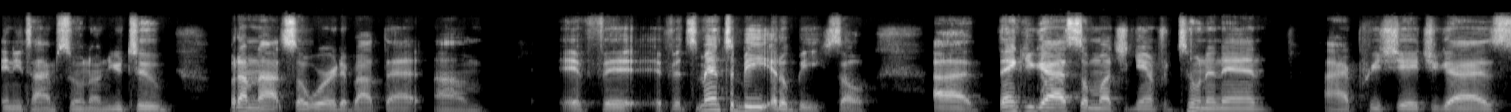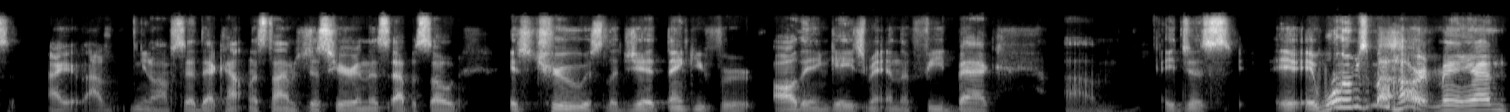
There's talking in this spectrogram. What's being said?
anytime soon on YouTube, but I'm not so worried about that. Um, if it if it's meant to be, it'll be. So uh thank you guys so much again for tuning in. I appreciate you guys. I, I've you know I've said that countless times just here in this episode. It's true. It's legit. Thank you for all the engagement and the feedback. Um, it just it, it warms my heart, man.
